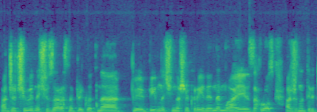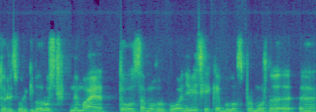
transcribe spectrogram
Адже очевидно, що зараз, наприклад, на півночі нашої країни немає загроз, адже на території Республіки Білорусь немає того самого групування військ, яке було спроможне е,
